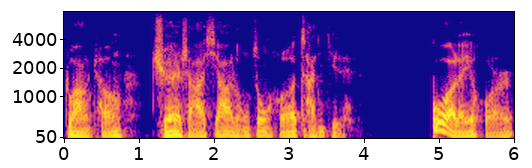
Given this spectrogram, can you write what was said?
撞成缺啥瞎聋综合残疾人。过了一会儿，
